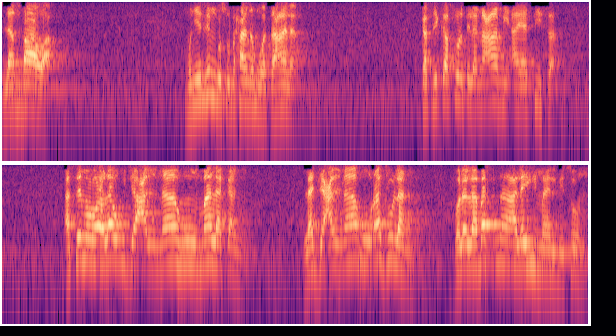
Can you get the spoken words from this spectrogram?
la mbawa Mwenyezi Mungu Subhanahu wa Ta'ala katika surati al-an'am aya 9 asema walau ja'alnahu malakan laj'alnahu rajulan wala labasna alayhim ma yalbisun.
